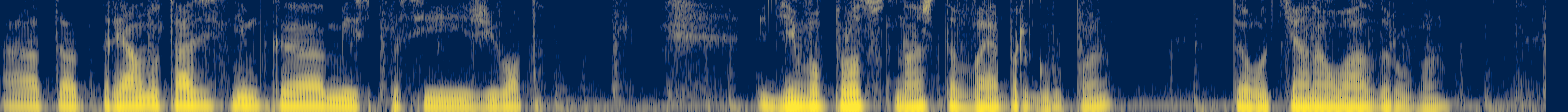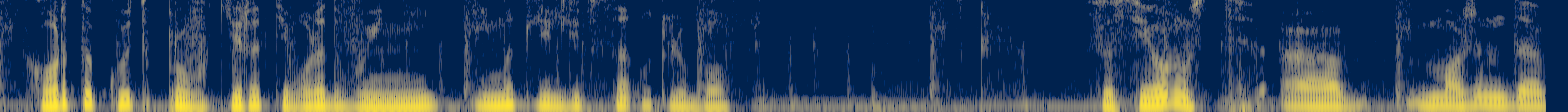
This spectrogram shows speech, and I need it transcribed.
А, та, реално тази снимка ми спаси живота. Един въпрос от нашата Viber група. Той е от Яна Лазарова. Хората, които провокират и водят войни, имат ли липса от любов? Със сигурност. А, можем да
